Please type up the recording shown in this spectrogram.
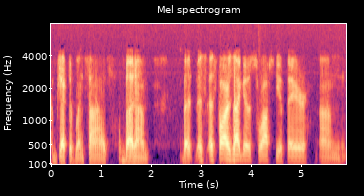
objective lens size. But um, but as as far as that goes, Swarovski up there. Um,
